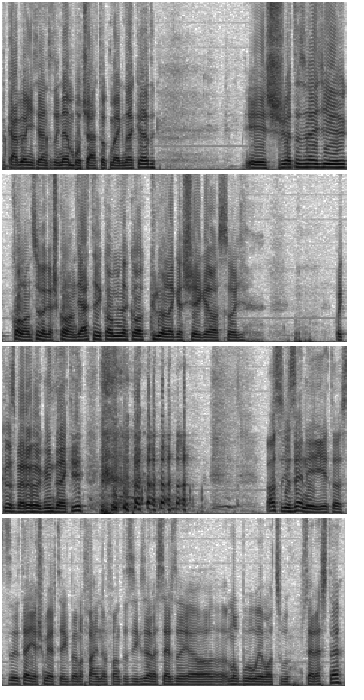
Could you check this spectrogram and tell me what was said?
kb. annyit jelentett, hogy nem bocsátok meg neked. És hát ez egy kaland, szöveges kalandjáték, aminek a különlegessége az, hogy hogy közben röhög mindenki. az, hogy a zenéjét azt teljes mértékben a Final Fantasy zeneszerzője a Nobuo Uematsu szerezte.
